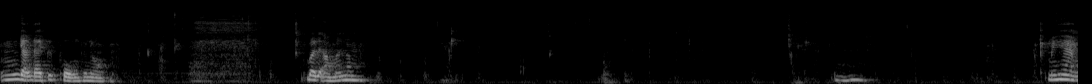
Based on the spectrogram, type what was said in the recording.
อืมอยากได้พริกผงพี่น้อง บ่ได้เอามานำอืมไม่แห้ง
